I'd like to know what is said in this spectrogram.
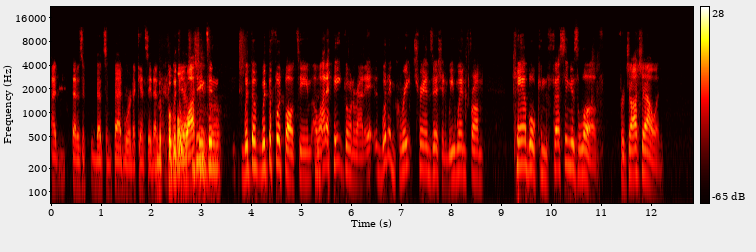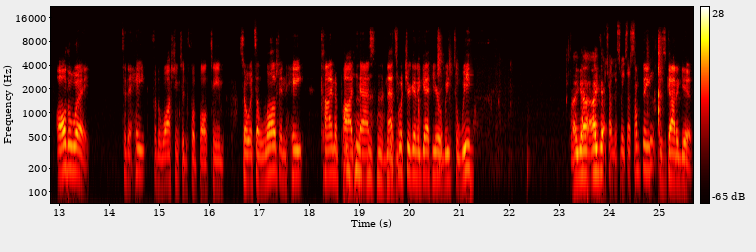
I, that is a that's a bad word. I can't say that. The with football the team, Washington with the with the football team, a lot of hate going around. It, what a great transition. We went from Campbell confessing his love for Josh Allen all the way to the hate for the Washington football team. So it's a love and hate kind of podcast, and that's what you're going to get here week to week. I got I got This week, so something has got to give.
